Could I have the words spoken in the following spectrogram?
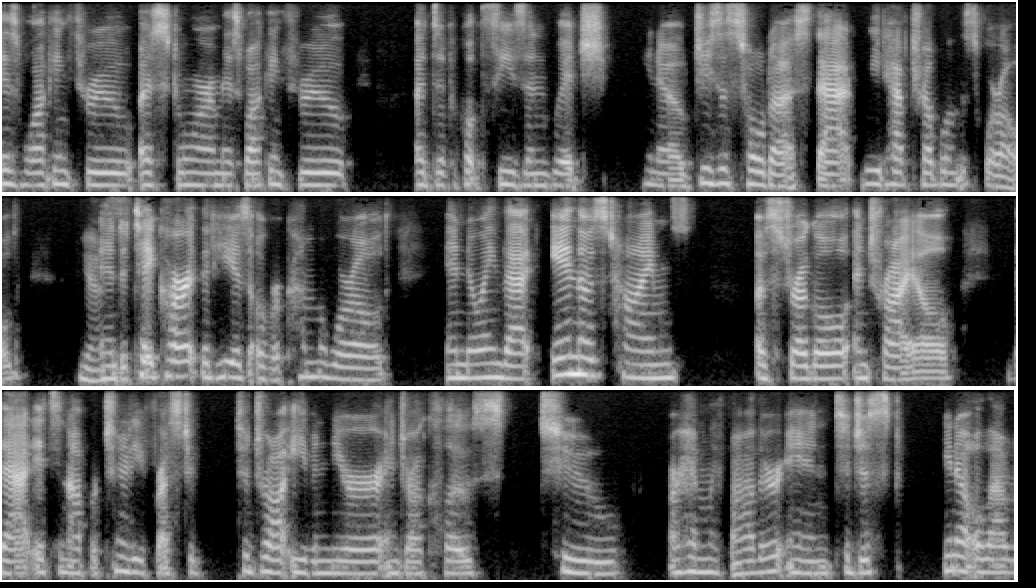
is walking through a storm, is walking through a difficult season, which you know, Jesus told us that we'd have trouble in this world yes. and to take heart that he has overcome the world and knowing that in those times of struggle and trial, that it's an opportunity for us to, to draw even nearer and draw close to our Heavenly Father and to just, you know, allow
